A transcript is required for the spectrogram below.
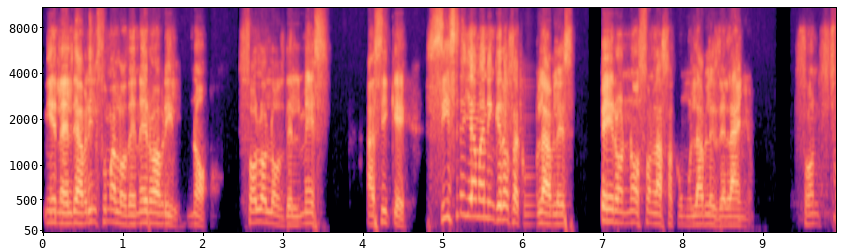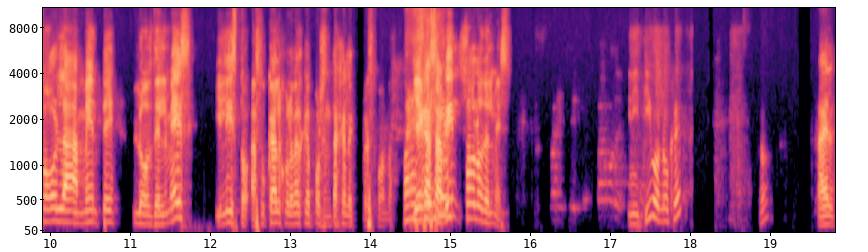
ni en el de abril suma lo de enero a abril. No, solo los del mes. Así que sí se llaman ingresos acumulables, pero no son las acumulables del año. Son solamente los del mes y listo, a su cálculo, a ver qué porcentaje le corresponda. Llegas a abril solo del mes. Definitivo, ¿no crees? ¿No? A él.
